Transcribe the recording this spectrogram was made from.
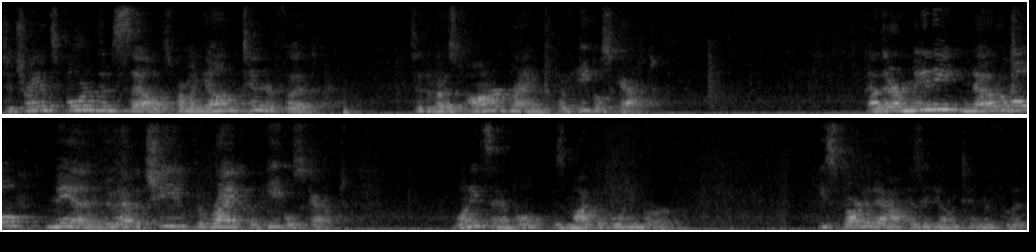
to transform themselves from a young tenderfoot to the most honored rank of Eagle Scout. Now, there are many notable men who have achieved the rank of Eagle Scout. One example is Michael Bloomberg. He started out as a young tenderfoot.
